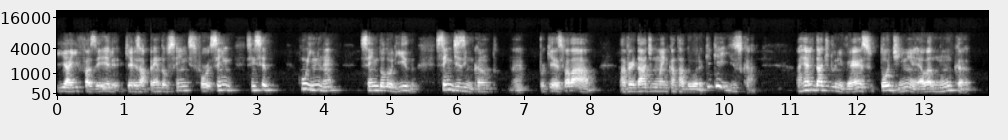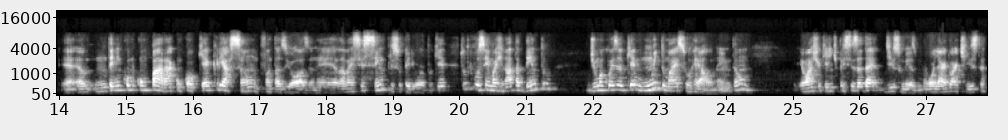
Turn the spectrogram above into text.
e aí fazer que eles aprendam sem esforço, sem, sem ser ruim, né? Sem dolorido, sem desencanto, né? Porque você fala, ah, a verdade não é encantadora. O que, que é isso, cara? A realidade do universo todinha, ela nunca é, não tem nem como comparar com qualquer criação fantasiosa, né? Ela vai ser sempre superior, porque tudo que você imaginar está dentro de uma coisa que é muito mais surreal, né? Então, eu acho que a gente precisa disso mesmo, o olhar do artista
